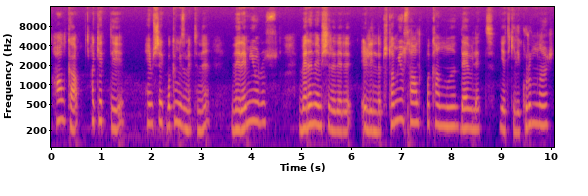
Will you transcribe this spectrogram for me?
halka hak ettiği hemşirelik bakım hizmetini veremiyoruz. Veren hemşireleri elinde tutamıyor Sağlık Bakanlığı, devlet, yetkili kurumlar.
